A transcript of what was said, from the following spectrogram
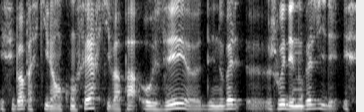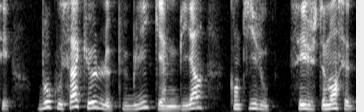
et c'est pas parce qu'il est en concert qu'il va pas oser euh, des nouvelles, jouer des nouvelles idées. Et c'est beaucoup ça que le public aime bien quand il joue. C'est justement cette,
